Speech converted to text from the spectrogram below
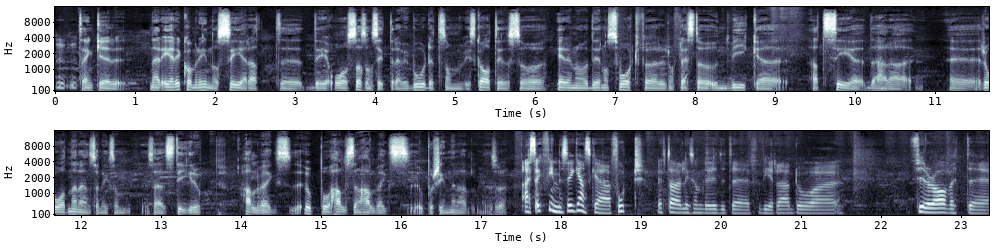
mm, Tänker, när Erik kommer in och ser att eh, det är Åsa som sitter där vid bordet som vi ska till så är det nog, det är nog svårt för de flesta att undvika att se det här eh, rodnaden som liksom så här stiger upp halvvägs upp på halsen och halvvägs upp på kinderna. Så. Isaac finner sig ganska fort efter att ha liksom blivit lite förvirrad och eh, fyrar av ett eh,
